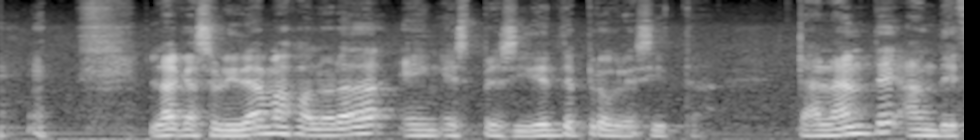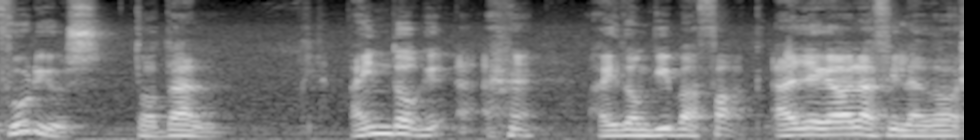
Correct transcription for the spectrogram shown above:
la casualidad más valorada en expresidentes progresistas. Talante and the Furious. Total. I don't, give a fuck. Ha llegado el afilador.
